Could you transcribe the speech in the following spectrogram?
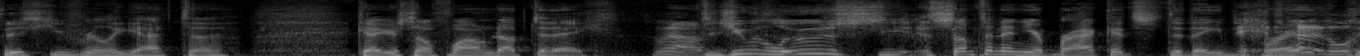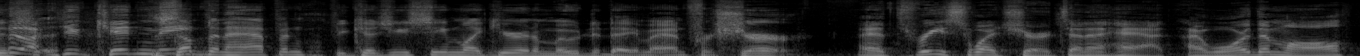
This you really got uh, got yourself wound up today. Well- Did you lose something in your brackets? Did they break? Are you kidding me? Something happened because you seem like you're in a mood today, man. For sure. I had three sweatshirts and a hat. I wore them all,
